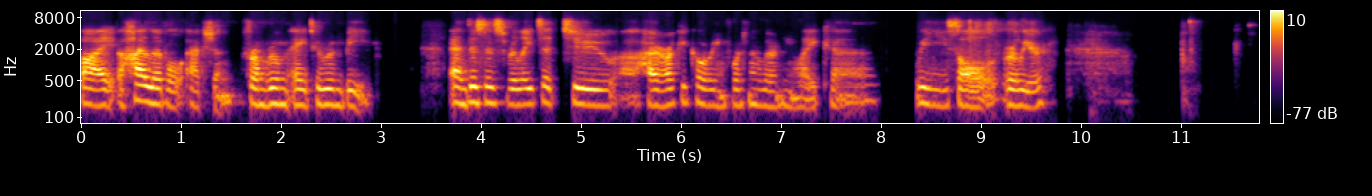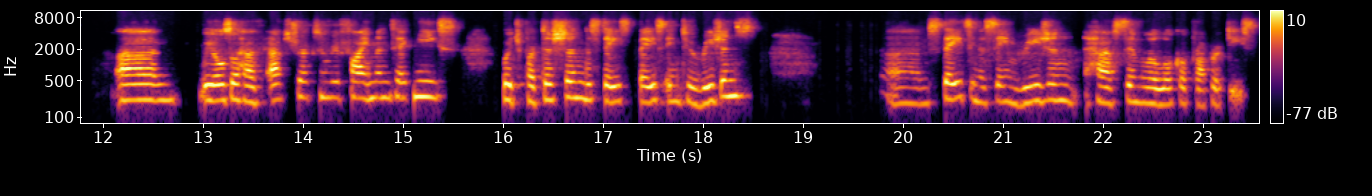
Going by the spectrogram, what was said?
by a high level action from room A to room B. And this is related to uh, hierarchical reinforcement learning like uh, we saw earlier. Um, we also have abstraction refinement techniques, which partition the state space into regions. Um, states in the same region have similar local properties.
